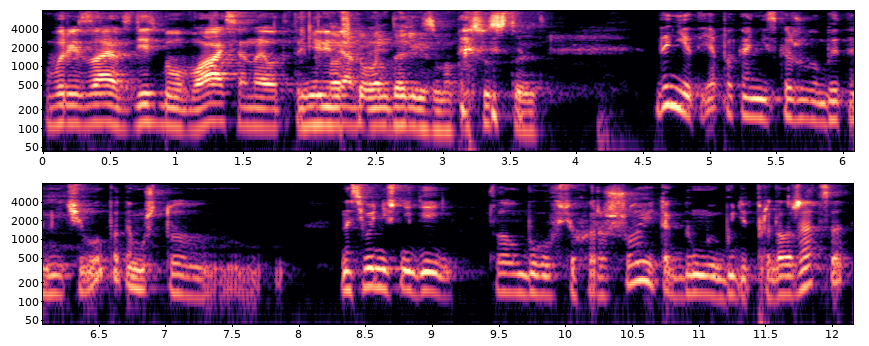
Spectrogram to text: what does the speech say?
вырезают. Здесь был Вася на вот этой Немножко вандализма присутствует. Да нет, я пока не скажу об этом ничего, потому что на сегодняшний день, слава богу, все хорошо, и так думаю, будет продолжаться,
